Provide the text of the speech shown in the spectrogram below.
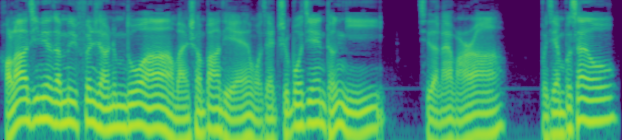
好了，今天咱们就分享这么多啊！晚上八点我在直播间等你，记得来玩啊！不见不散哦！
